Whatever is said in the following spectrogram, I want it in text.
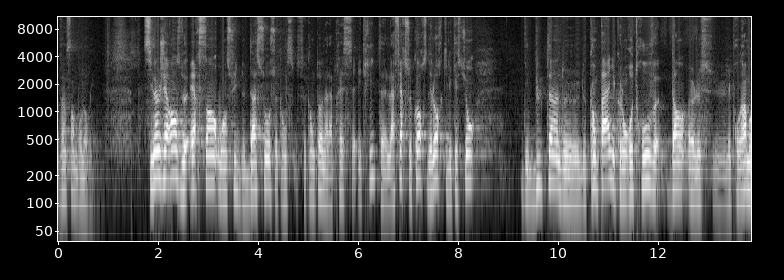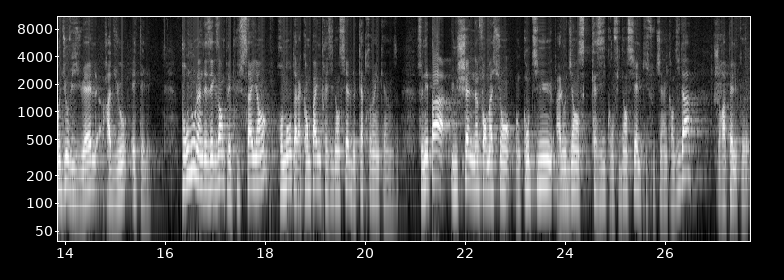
Vincent Bolloré. Si l'ingérence de R100 ou ensuite de Dassault se cantonne à la presse écrite, l'affaire se corse dès lors qu'il est question des bulletins de, campagne que l'on retrouve dans euh, les programmes audiovisuels, radio et télé. Pour nous, l'un des exemples les plus saillants remonte à la campagne présidentielle de 1995. Ce n'est pas une chaîne d'information en continu à l'audience quasi confidentielle qui soutient un candidat. Je rappelle que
